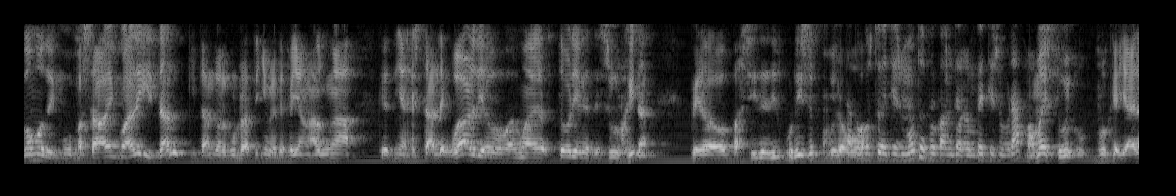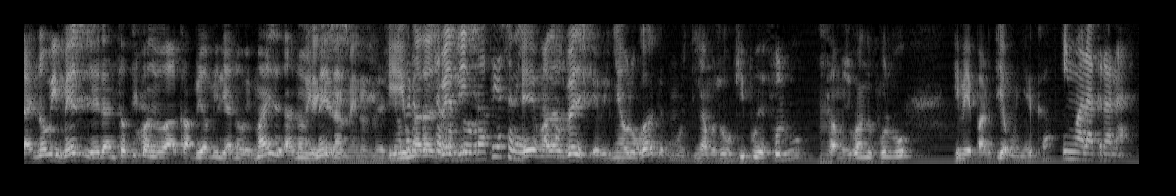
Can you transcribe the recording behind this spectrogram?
cómodo e mo pasaba ben con ali e tal, quitando algún ratiño que te feían alguna que tenías que estar de guardia ou alguna historia que te surgira, pero así de dir por iso, Tampouco pero... estuvetes moto, foi cando te rompetes o brazo. Hombre, estuve, porque ya era nove meses, era entonces cuando cambió a Emilia a nove, máis, a nove Sí, que meses. menos meses. E No, unha pero das pues veces, eh, unha a das veces que viña ao lugar, que como tiñamos un equipo de fútbol, estábamos jugando fútbol e me partía a muñeca. In alacranar.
